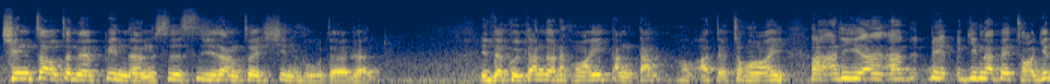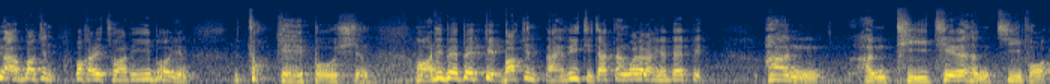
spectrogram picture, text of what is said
轻躁症的病人是世界上最幸福的人，伊就规工在那欢喜当当，吼，啊，就足欢喜。啊啊，你啊啊，要囡仔要带囡仔，抱紧，我甲你带你无用，足加保险。吼，你要要笔，抱紧，来，你直接等我来甲你买笔。很很体贴，很鸡婆，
